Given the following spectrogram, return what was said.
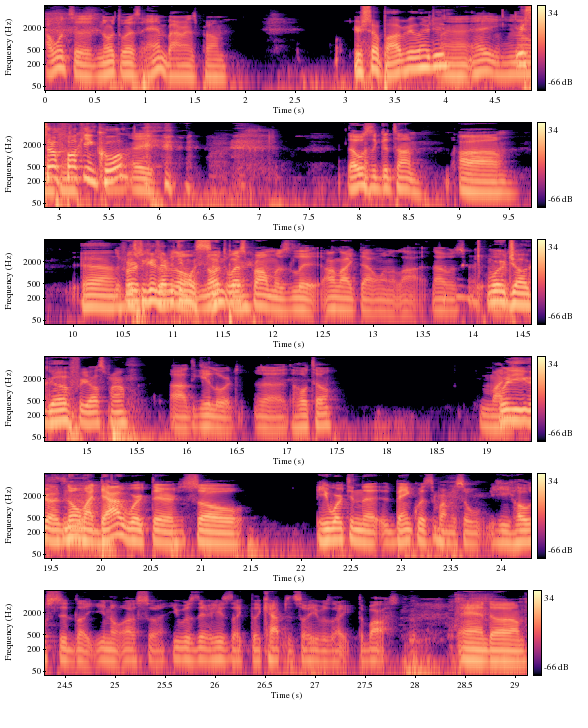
I went to Northwest and Byron's prom. You're so popular, dude. Uh, hey, you know You're so what I'm saying? fucking cool. Hey, that was a good time. Um, Yeah. the first because no, everything was Northwest simpler. prom was lit. I liked that one a lot. That was good. Where'd y'all go for y'all's prom? uh, the Gaylord, uh, the hotel. My, Where do you guys? no, go? my dad worked there, so he worked in the banquets department. So he hosted like you know us. So he was there. He's like the captain, so he was like the boss. And um,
